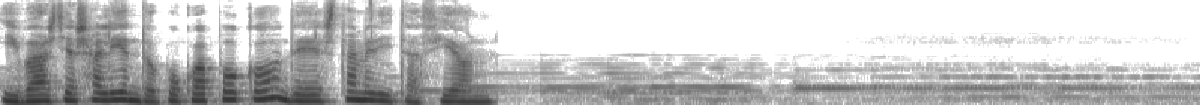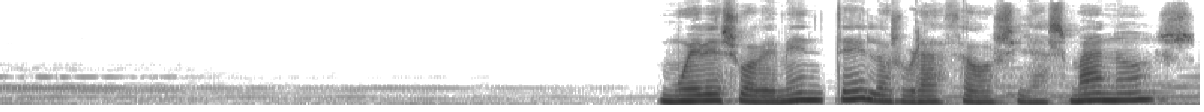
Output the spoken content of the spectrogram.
Y vas ya saliendo poco a poco de esta meditación. Mueve suavemente los brazos y las manos.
